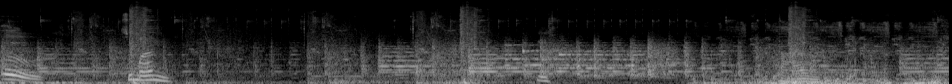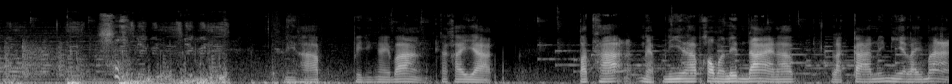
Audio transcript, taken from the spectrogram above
เออสู้มันตายแล้วนี่ครับ เป็นยังไงบ้าง ถ้าใครอยากปะทะแบบนี้นะครับ เข้ามาเล่นได้นะครับ หลักการไม่มีอะไรมาก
